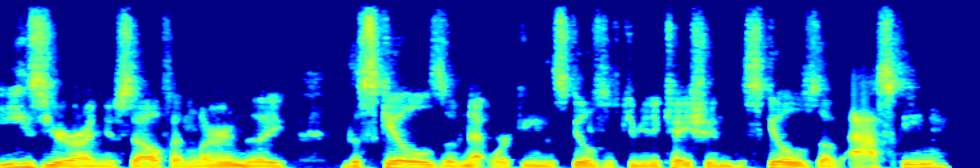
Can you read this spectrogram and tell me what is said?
easier on yourself and learn the the skills of networking, the skills of communication, the skills of asking.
